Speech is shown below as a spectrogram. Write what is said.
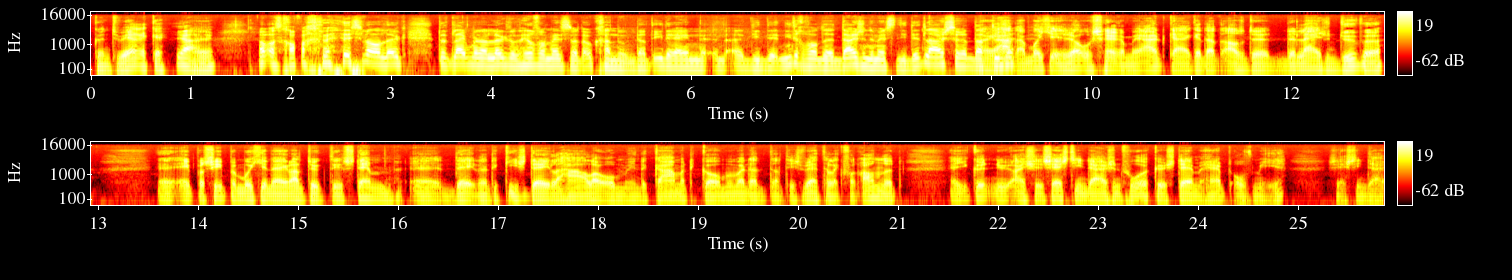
kunt werken. Ja, hè? Oh, wat grappig. dat is wel leuk. Dat lijkt me dan leuk dat heel veel mensen dat ook gaan doen. Dat iedereen, eh, die, in ieder geval de duizenden mensen die dit luisteren. Dat nou ja, daar moet je in zo'n mee uitkijken dat als de, de lijst duwen in principe moet je in Nederland natuurlijk de stemdelen, uh, de kiesdelen halen om in de Kamer te komen. Maar dat, dat is wettelijk veranderd. En je kunt nu, als je 16.000 voorkeurstemmen hebt of meer, 16.000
